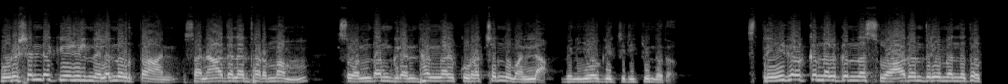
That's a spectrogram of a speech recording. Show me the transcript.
പുരുഷന്റെ കീഴിൽ നിലനിർത്താൻ സനാതനധർമ്മം സ്വന്തം ഗ്രന്ഥങ്ങൾ കുറച്ചൊന്നുമല്ല വിനിയോഗിച്ചിരിക്കുന്നത്. സ്ത്രീകൾക്ക് നൽകുന്ന സ്വാതന്ത്ര്യം എന്നത്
